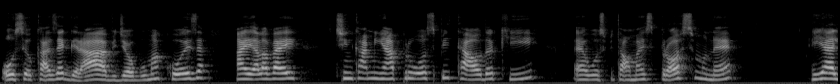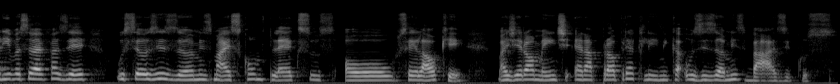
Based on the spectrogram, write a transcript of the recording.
ou seu caso é grave de alguma coisa, aí ela vai te encaminhar para o hospital daqui, é o hospital mais próximo, né? E ali você vai fazer os seus exames mais complexos ou sei lá o que. Mas geralmente é na própria clínica os exames básicos.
